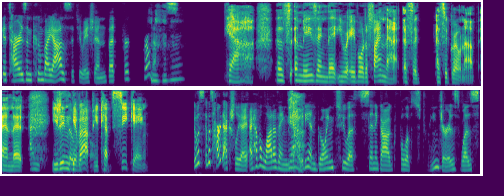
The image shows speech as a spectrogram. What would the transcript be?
guitars and kumbayas situation, but for grown-ups. Mm-hmm. Yeah. That's amazing that you were able to find that as a as a grown up and that I'm you didn't so give grateful. up. You kept seeking it was it was hard actually. I, I have a lot of anxiety, yeah. and going to a synagogue full of strangers was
